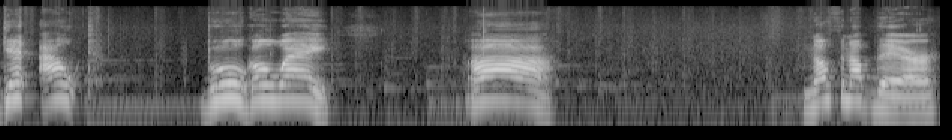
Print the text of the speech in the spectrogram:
Get out! Boo, go away! Ah! Nothing up there.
